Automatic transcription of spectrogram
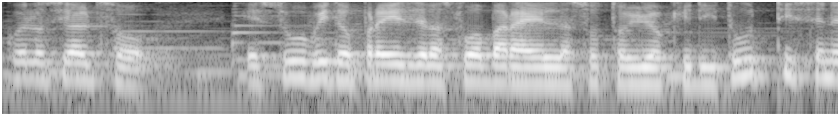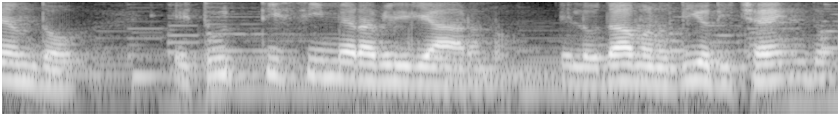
Quello si alzò e subito prese la sua barella sotto gli occhi di tutti se ne andò e tutti si meravigliarono e lodavano Dio dicendo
